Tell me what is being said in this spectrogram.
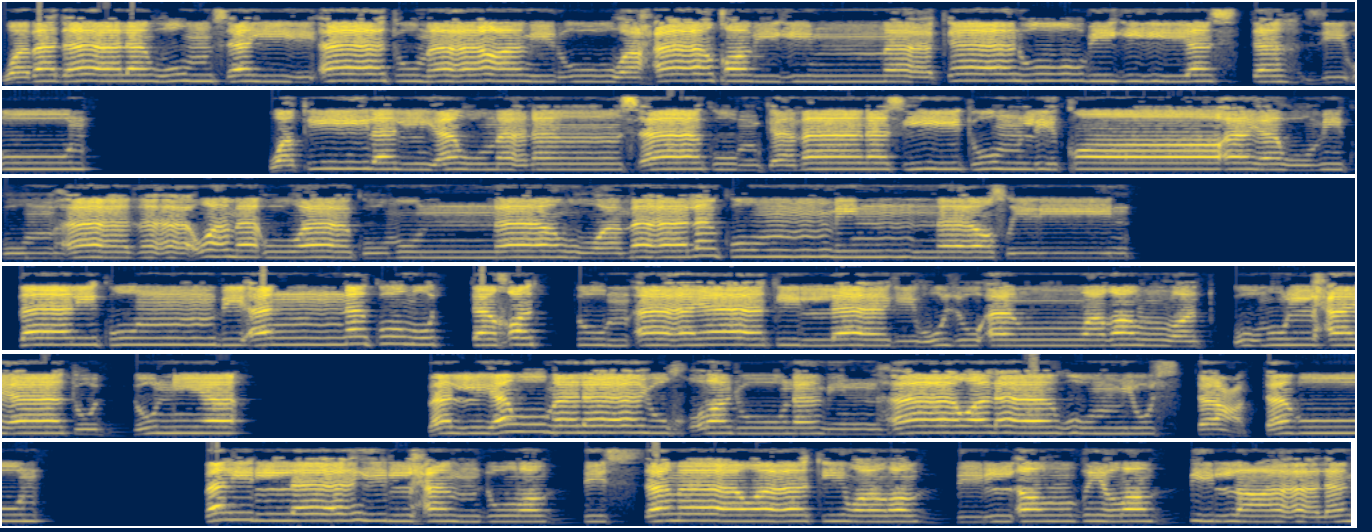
وبدا لهم سيئات ما عملوا وحاق بهم ما كانوا به يستهزئون وقيل اليوم ننساكم كما نسيتم لقاء يومكم هذا وماواكم النار وما لكم من ناصرين ذلكم بانكم اتخذتم اتخذتم ايات الله هزءا وغرتكم الحياة الدنيا فاليوم لا يخرجون منها ولا هم يستعتبون فلله الحمد رب السماء السماوات ورب الأرض رب العالمين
